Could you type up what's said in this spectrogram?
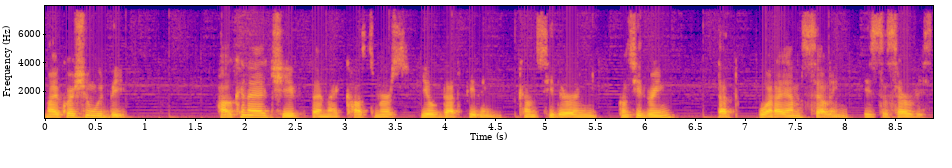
My question would be How can I achieve that my customers feel that feeling considering, considering that what I am selling is a service.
